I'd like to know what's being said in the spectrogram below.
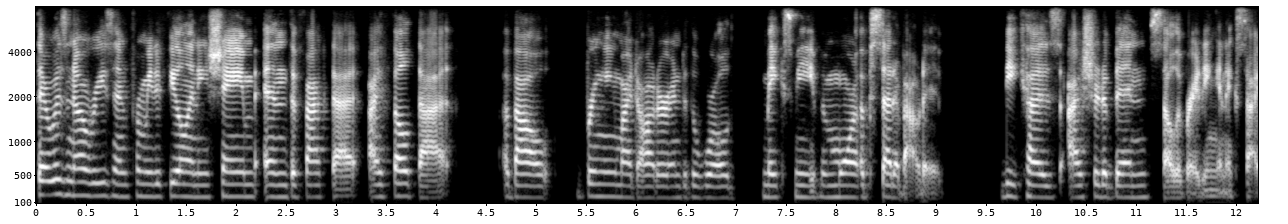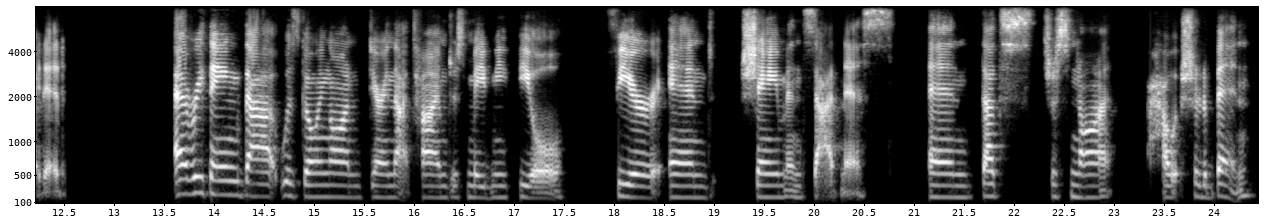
There was no reason for me to feel any shame. And the fact that I felt that about bringing my daughter into the world makes me even more upset about it because I should have been celebrating and excited everything that was going on during that time just made me feel fear and shame and sadness. And that's just not how it should have been.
